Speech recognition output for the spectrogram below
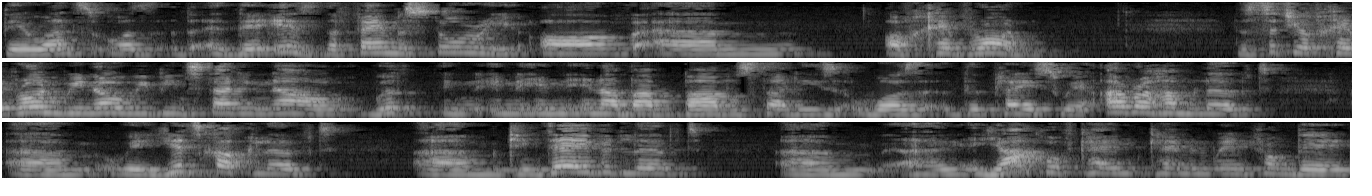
there once was, there is the famous story of um, of Hebron the city of Hebron, we know we've been studying now with, in, in, in, our Bible studies was the place where Abraham lived, um, where Yitzchak lived, um, King David lived, um, uh, Yaakov came, came and went from there.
